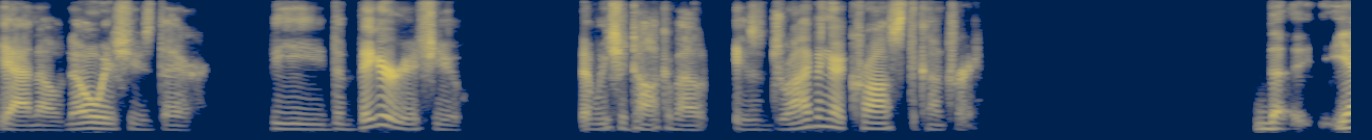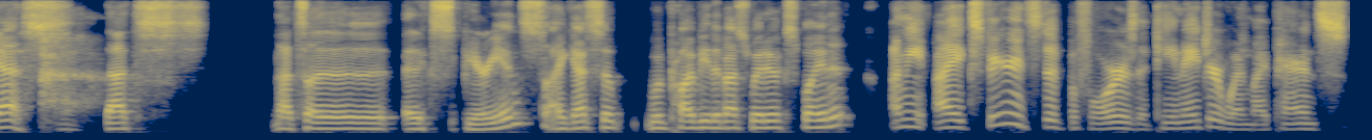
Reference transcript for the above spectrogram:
Yeah, no, no issues there. The the bigger issue that we should talk about is driving across the country. The, yes, that's that's a an experience. I guess it would probably be the best way to explain it. I mean, I experienced it before as a teenager when my parents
